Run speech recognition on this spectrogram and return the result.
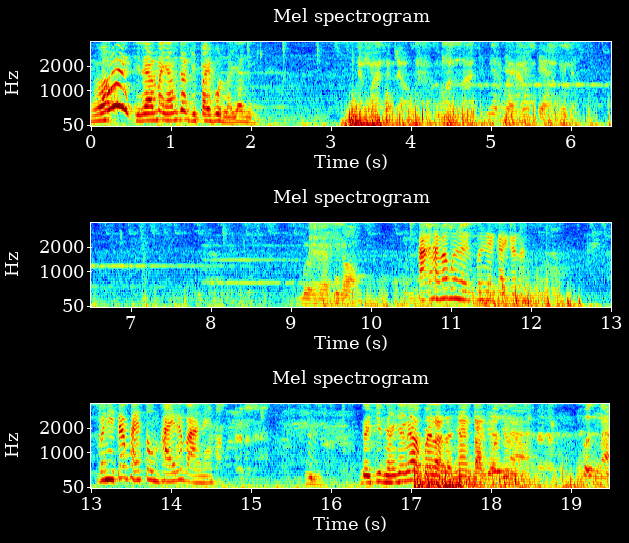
เฮ้ยสิแลนมาหยังมันจังสิไปพุ่นล่ะอย่านี่จังมาเดี๋ยวออนไลน์เงียบแตกเงียบแตกนี่เบิ่งแน่พี่น้องหันหันมาเบิ่งไกลเบิ่งไกลๆกันนะวันนี้เจ้าไผ่ต้มไผ่ได้บ้านนี่อืมได้กินหยังจังแน่ไปล่ะแต่ย่างตากแดดอยู่นี่เบิ่งหน้า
